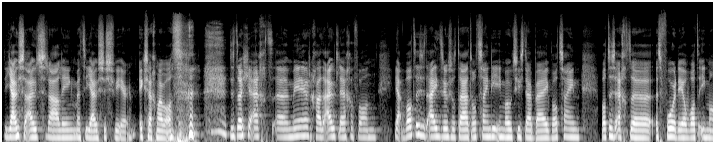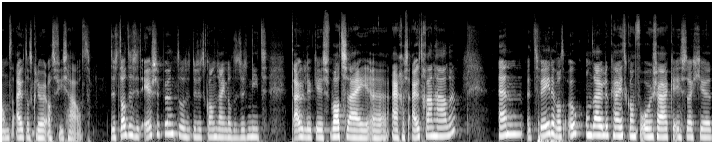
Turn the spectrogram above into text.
de juiste uitstraling met de juiste sfeer. Ik zeg maar wat. dus dat je echt uh, meer gaat uitleggen van, ja, wat is het eindresultaat? Wat zijn die emoties daarbij? Wat, zijn, wat is echt uh, het voordeel wat iemand uit dat kleuradvies haalt? Dus dat is het eerste punt. Dus het kan zijn dat het dus niet duidelijk is wat zij uh, ergens uit gaan halen. En het tweede, wat ook onduidelijkheid kan veroorzaken, is dat je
